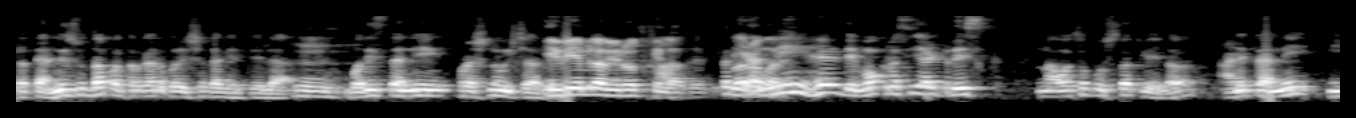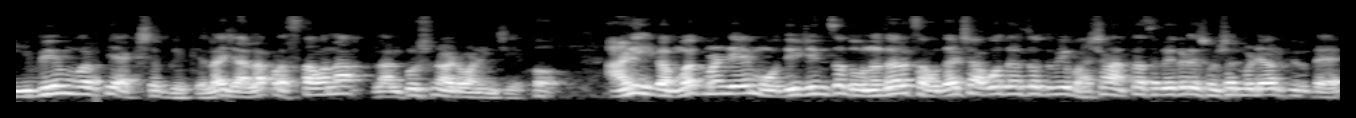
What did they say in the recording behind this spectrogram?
तर त्यांनी सुद्धा पत्रकार परिषदा घेतलेल्या. बरीच त्यांनी प्रश्न विचारले. ईव्हीएमला विरोध केला तर बरोबर. यांनी हे डेमोक्रेसी ॲट रिस्क नावाचं पुस्तक लिहिलं आणि त्यांनी ईव्हीएम वरती आक्षेप घेतलेला ज्याला प्रस्तावना लालकृष्ण अडवाणींची. हो. आणि गंमत म्हणजे मोदीजींचं दोन हजार चौदाच्या अगोदरचं तुम्ही भाषण आता सगळीकडे सोशल मीडियावर फिरताय.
